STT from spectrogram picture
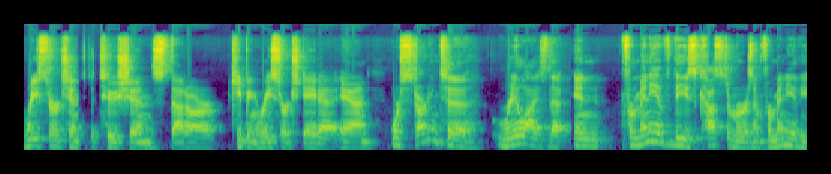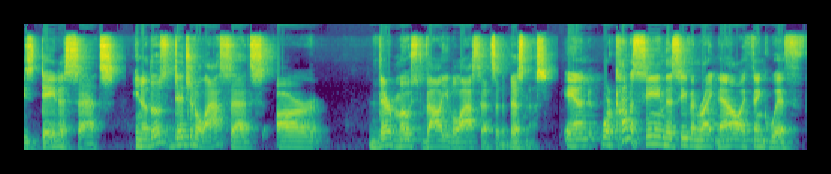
research institutions that are keeping research data. And we're starting to realize that in for many of these customers and for many of these data sets, you know, those digital assets are their most valuable assets of the business. And we're kind of seeing this even right now, I think, with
